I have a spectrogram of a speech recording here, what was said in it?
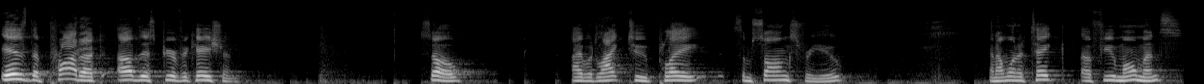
is the product of this purification. So, I would like to play some songs for you. And I want to take a few moments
